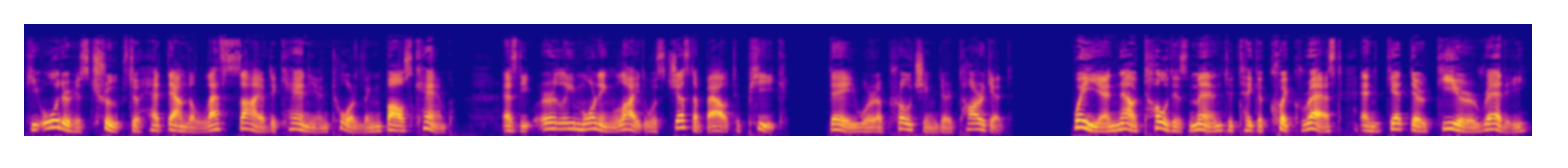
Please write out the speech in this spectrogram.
He ordered his troops to head down the left side of the canyon toward Ling Bao's camp. As the early morning light was just about to peak, they were approaching their target. Wei Yan now told his men to take a quick rest and get their gear ready.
